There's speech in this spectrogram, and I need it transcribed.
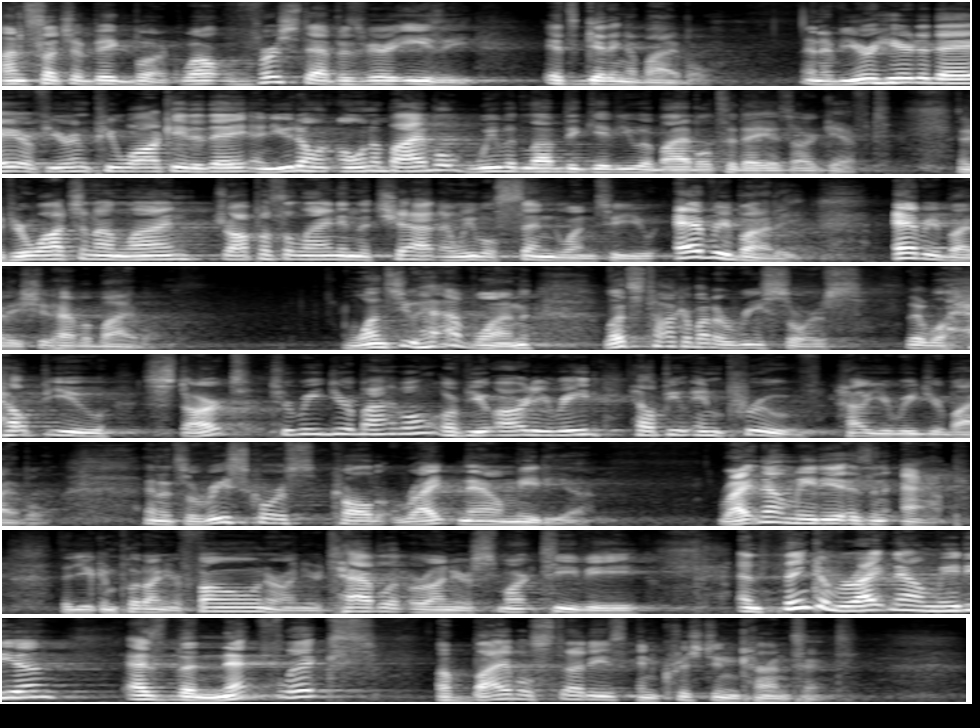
on such a big book? Well, the first step is very easy it's getting a Bible. And if you're here today or if you're in Pewaukee today and you don't own a Bible, we would love to give you a Bible today as our gift. And if you're watching online, drop us a line in the chat and we will send one to you. Everybody, everybody should have a Bible. Once you have one, let's talk about a resource that will help you start to read your Bible, or if you already read, help you improve how you read your Bible. And it's a resource called Right Now Media. Right Now Media is an app that you can put on your phone or on your tablet or on your smart TV. And think of Right Now Media as the Netflix of Bible studies and Christian content.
